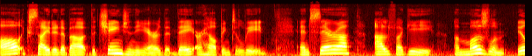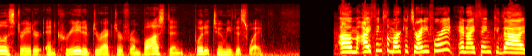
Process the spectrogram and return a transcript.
all excited about the change in the air that they are helping to lead. And Sarah Alfageeh, a Muslim illustrator and creative director from Boston, put it to me this way. Um, I think the market's ready for it, and I think that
